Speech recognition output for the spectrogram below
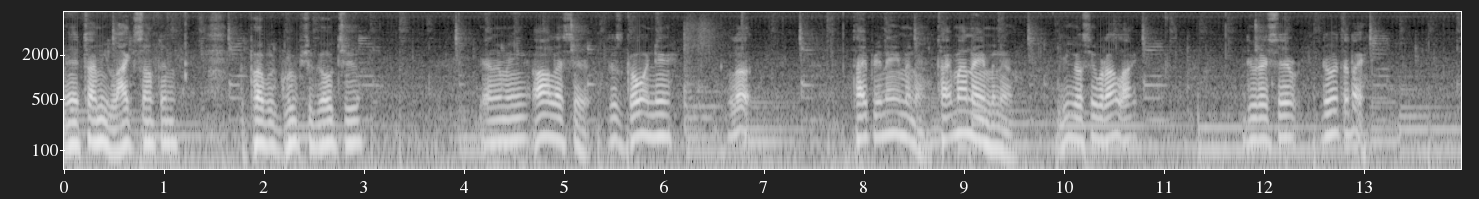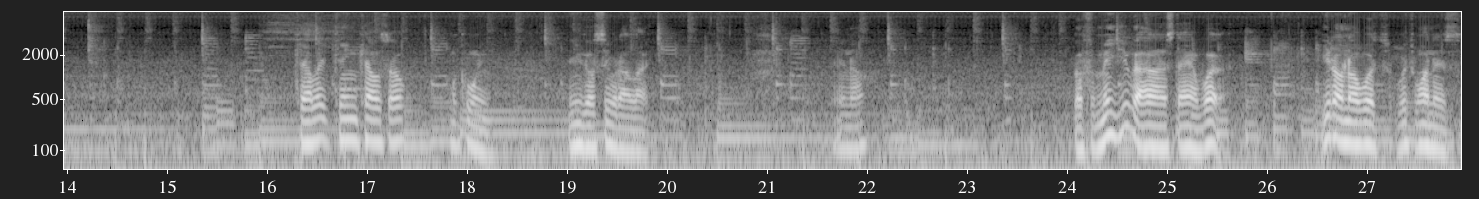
Anytime you like something, the public groups you go to. You know what I mean? All that shit. Just go in there. Look. Type your name in there. Type my name in there. You can go see what I like. Do that shit. Do it today. Kelly, King Kelso, McQueen. You can go see what I like. You know? But for me, you gotta understand what you don't know which which one is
